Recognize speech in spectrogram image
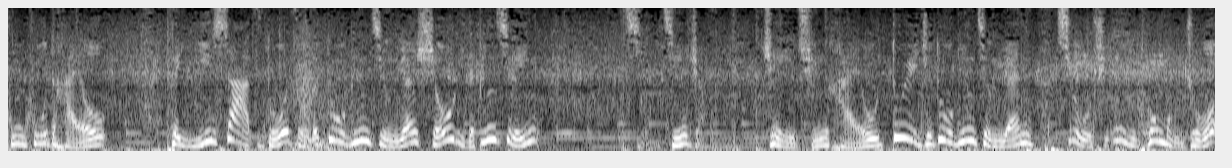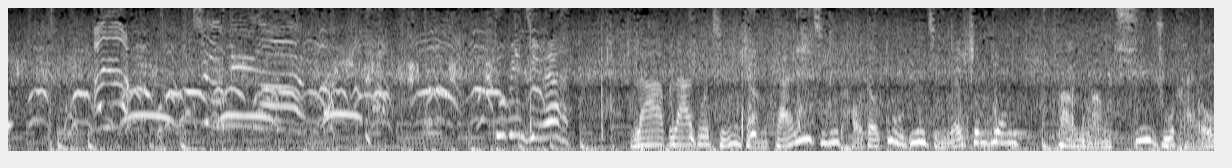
乎乎的海鸥，它一下子夺走了杜宾警员手里的冰淇淋。紧接着，这群海鸥对着杜宾警员就是一通猛啄。哎呀，救命啊！杜宾警员。拉布拉多警长赶紧跑到杜宾警员身边，帮忙驱逐海鸥。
